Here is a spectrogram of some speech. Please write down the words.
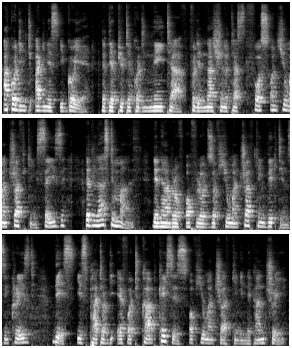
According to Agnes Igoye, the deputy coordinator for the National Task Force on Human Trafficking says that last month the number of offloads of human trafficking victims increased. This is part of the effort to curb cases of human trafficking in the country.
